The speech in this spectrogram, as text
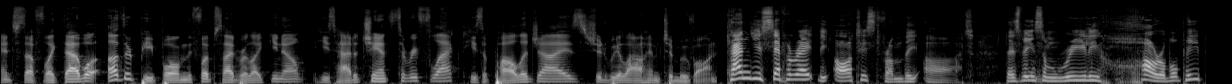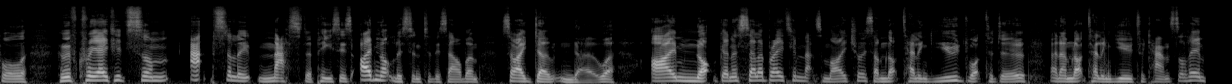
and stuff like that. Well, other people on the flip side were like, you know, he's had a chance to reflect. He's apologized. Should we allow him to move on? Can you separate the artist from the art? There's been some really horrible people who have created some absolute masterpieces. I've not listened to this album, so I don't know. I'm not going to celebrate him. That's my choice. I'm not telling you what to do, and I'm not telling you to cancel him.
